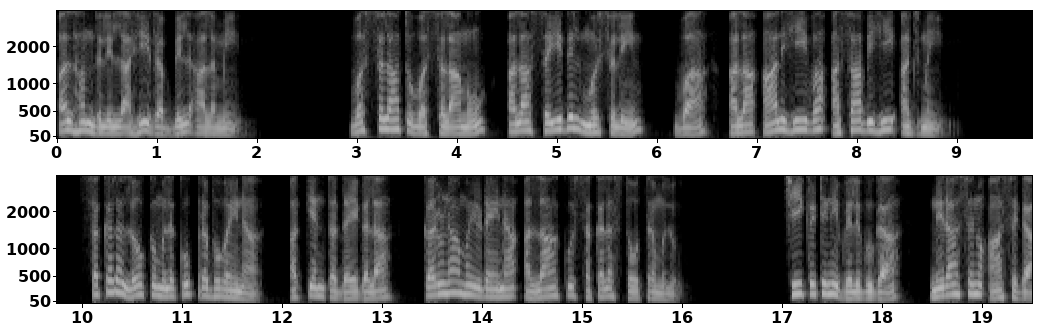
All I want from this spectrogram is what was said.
అల్హందులిల్లాహి రబ్బిల్ ఆలమీన్. వస్సలాతు వస్సలాము అలా సయ్యిదిల్ ముర్సలీన్ వా అలా ఆలిహి వ అసాబిహి అజ్మయీన్ సకల లోకములకు ప్రభువైన అత్యంత దయగల కరుణామయుడైన అల్లాహకు సకల స్తోత్రములు. చీకటిని వెలుగుగా నిరాశను ఆశగా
